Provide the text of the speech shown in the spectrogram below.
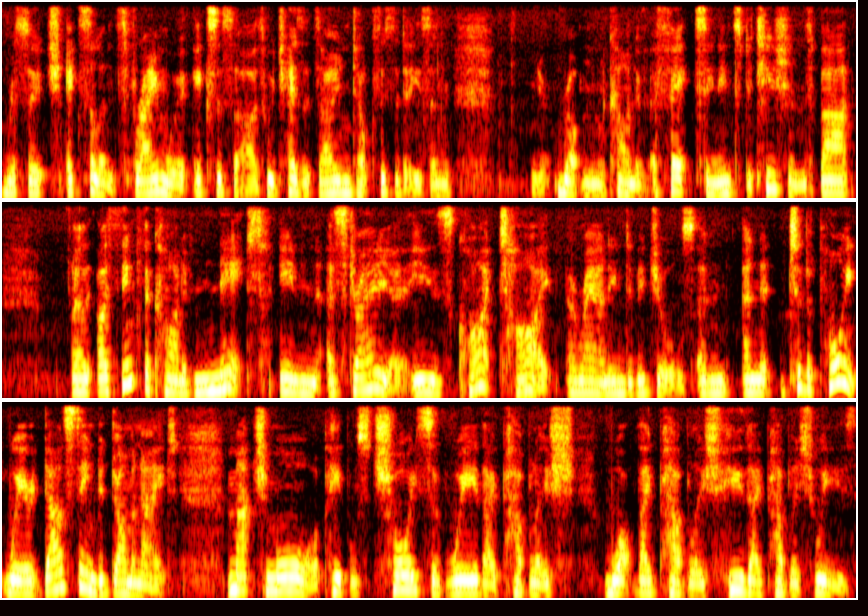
research excellence framework exercise, which has its own toxicities and rotten kind of effects in institutions, but Uh, I think the kind of net in Australia is quite tight around individuals, and, and to the point where it does seem to dominate much more people's choice of where they publish, what they publish, who they publish with,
